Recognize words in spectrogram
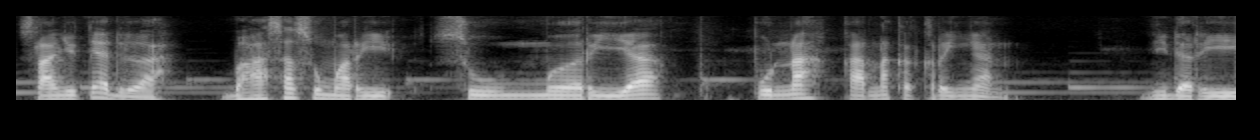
Selanjutnya adalah bahasa Sumari Sumeria punah karena kekeringan. Ini dari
